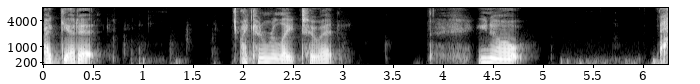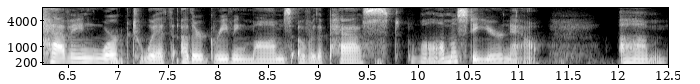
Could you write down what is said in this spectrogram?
I get it. I can relate to it. You know, having worked with other grieving moms over the past, well, almost a year now, um,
